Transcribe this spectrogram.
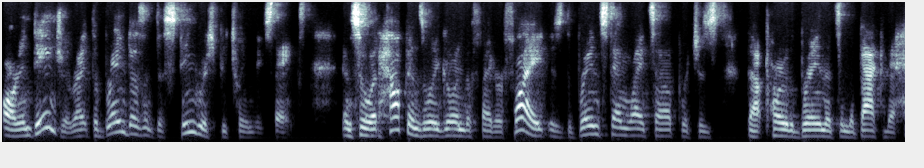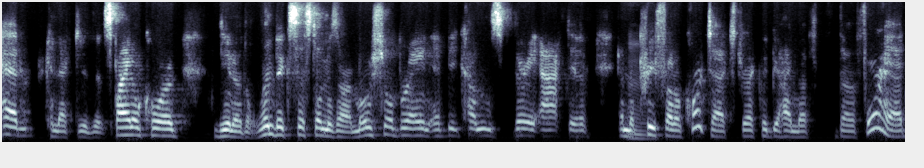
are in danger right the brain doesn't distinguish between these things and so what happens when we go into fight or flight is the brain stem lights up which is that part of the brain that's in the back of the head connected to the spinal cord you know the limbic system is our emotional brain it becomes very active and the mm. prefrontal cortex directly behind the, the forehead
